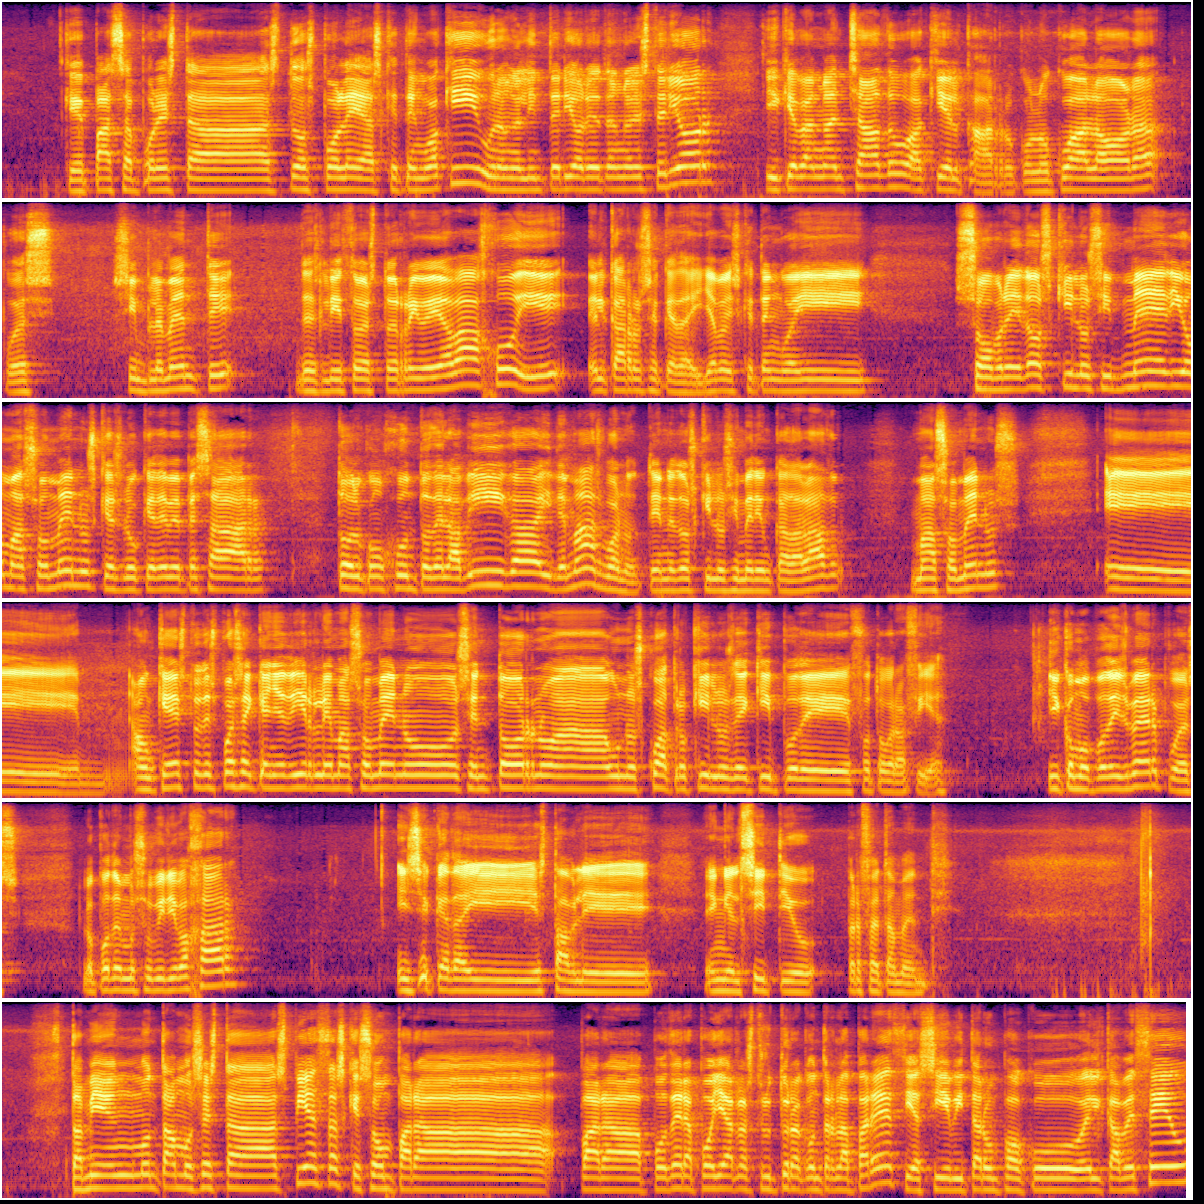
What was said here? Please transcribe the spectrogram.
que pasa por estas dos poleas que tengo aquí, una en el interior y otra en el exterior, y que va enganchado aquí el carro, con lo cual ahora pues simplemente deslizo esto arriba y abajo y el carro se queda ahí. Ya veis que tengo ahí sobre dos kilos y medio más o menos, que es lo que debe pesar todo el conjunto de la viga y demás. Bueno, tiene dos kilos y medio en cada lado, más o menos. Eh, aunque esto después hay que añadirle más o menos en torno a unos 4 kilos de equipo de fotografía. Y como podéis ver, pues lo podemos subir y bajar. Y se queda ahí estable en el sitio perfectamente. También montamos estas piezas que son para, para poder apoyar la estructura contra la pared y así evitar un poco el cabeceo.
